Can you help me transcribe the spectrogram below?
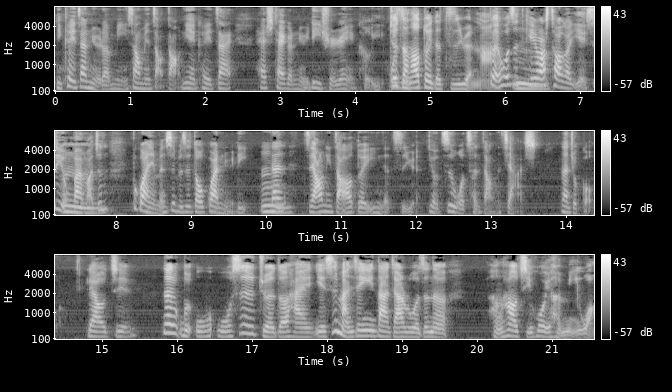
你可以在女人迷上面找到，你也可以在 hashtag 女力学院也可以，就找到对的资源啦。对，或是 Keira's Talk 也是有办法，嗯、就是不管你们是不是都惯女力，嗯、但只要你找到对应的资源，有自我成长的价值，那就够了。了解。那我我我是觉得还也是蛮建议大家，如果真的很好奇或也很迷惘。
